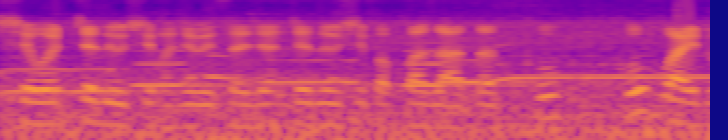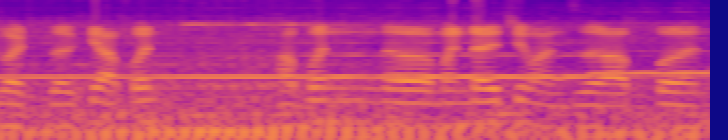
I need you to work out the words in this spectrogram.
शेवटच्या दिवशी म्हणजे विसर्जनच्या दिवशी पप्पा जातात. खूप खूप वाईट वाटतं की आपण आपण मंडळाची माणसं आपण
